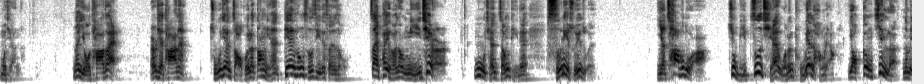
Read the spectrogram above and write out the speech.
目前呢。那有他在，而且他呢，逐渐找回了当年巅峰时期的身手，再配合上米切尔，目前整体的实力水准也差不多啊，就比之前我们普遍的衡量要更近了那么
